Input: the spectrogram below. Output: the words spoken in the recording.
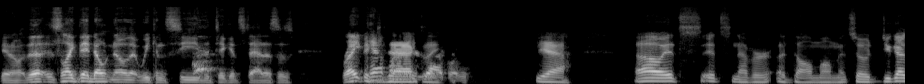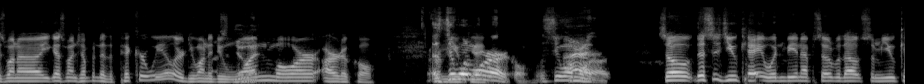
you know it's like they don't know that we can see the ticket statuses right Kaplan? Exactly. yeah. Oh, it's it's never a dull moment. So, do you guys want to you guys want to jump into the picker wheel, or do you want to do, do it. one more article? let's do one more article let's do one All more right. article. So this is UK. It wouldn't be an episode without some UK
